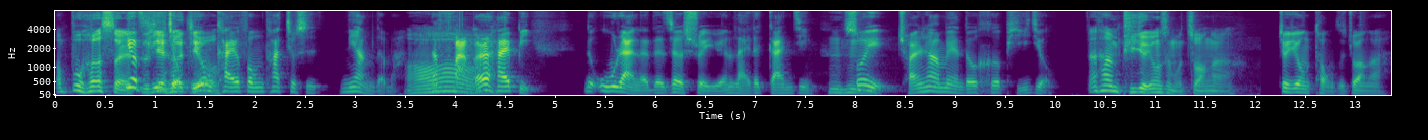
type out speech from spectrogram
嗯、哦，不喝水，因为啤酒不用开封，它就是酿的嘛，哦、那反而还比。那污染了的这个水源来的干净，嗯、所以船上面都喝啤酒。那他们啤酒用什么装啊？就用桶子装啊，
